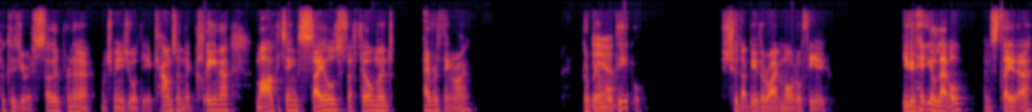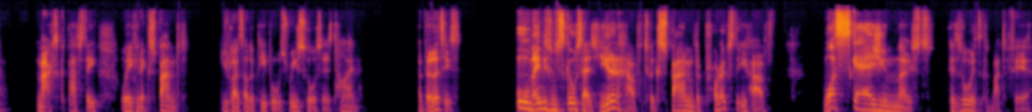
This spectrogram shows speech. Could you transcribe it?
because you're a solopreneur, which means you're the accountant, the cleaner, marketing, sales, fulfillment, everything, right? You'll bring more people. Should that be the right model for you? You can hit your level and stay there, max capacity, or you can expand, utilize other people's resources, time, abilities, or maybe some skill sets you don't have to expand the products that you have. What scares you most? Because it's always come back to fear.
